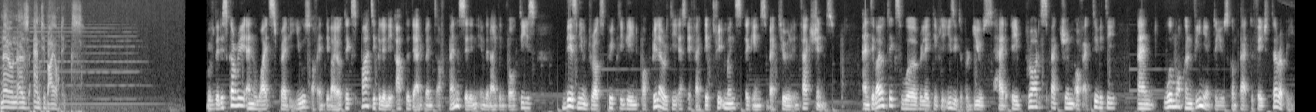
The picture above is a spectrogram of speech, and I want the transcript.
known as antibiotics. With the discovery and widespread use of antibiotics, particularly after the advent of penicillin in the 1940s, these new drugs quickly gained popularity as effective treatments against bacterial infections. Antibiotics were relatively easy to produce, had a broad spectrum of activity, and were more convenient to use compared to phage therapy.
